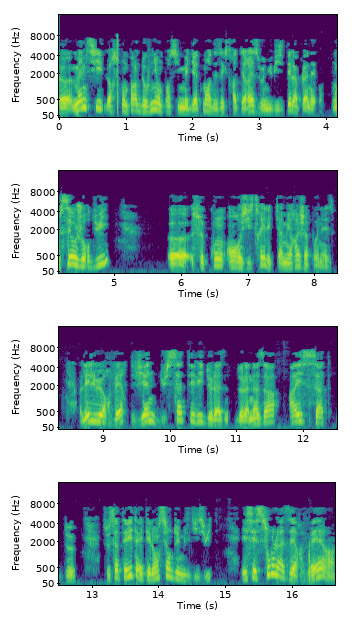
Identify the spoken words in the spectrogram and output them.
Euh, même si lorsqu'on parle d'ovni, on pense immédiatement à des extraterrestres venus visiter la planète. On sait aujourd'hui euh, ce qu'ont enregistré les caméras japonaises. Les lueurs vertes viennent du satellite de la, de la NASA ISAT-2. Ce satellite a été lancé en 2018 et c'est son laser vert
